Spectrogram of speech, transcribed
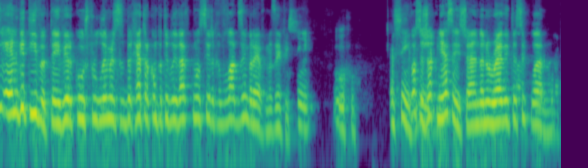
é negativa, que tem a ver com os problemas de retrocompatibilidade que vão ser revelados em breve, mas enfim. Sim. Uh, Sim. Vocês já conhecem isso, já anda no Reddit a circular. Claro,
